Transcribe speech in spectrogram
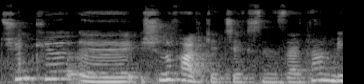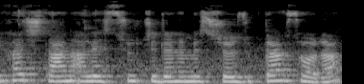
Çünkü e, şunu fark edeceksiniz zaten birkaç tane ALES Türkçe denemesi çözdükten sonra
